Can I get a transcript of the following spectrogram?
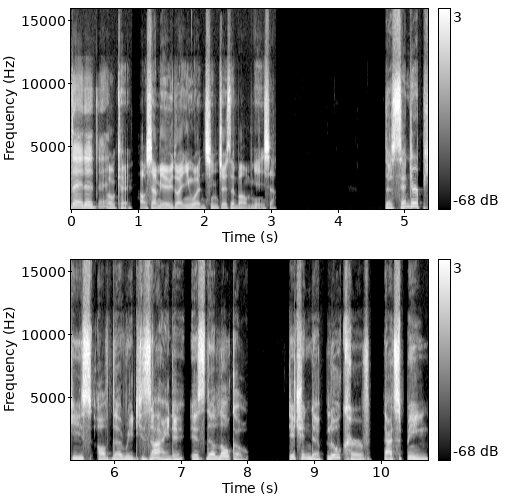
对对对。OK，好，下面有一段英文，请 Jason 帮我们念一下。The centerpiece of the redesigned is the logo, ditching the blue curve that's been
